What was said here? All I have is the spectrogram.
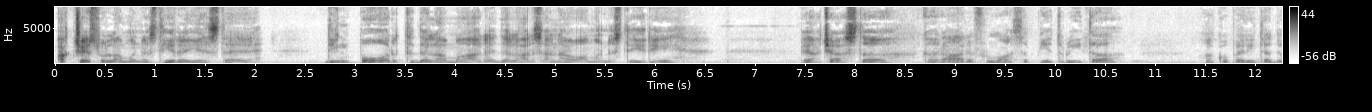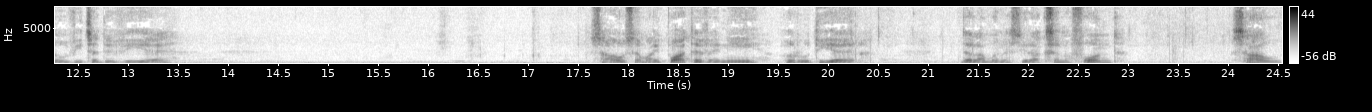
Accesul la mănăstire este din port, de la mare, de la Arsanaua mănăstirii, pe această cărare frumoasă pietruită, acoperită de o viță de vie, sau se mai poate veni rutier de la mănăstirea Xenofond sau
